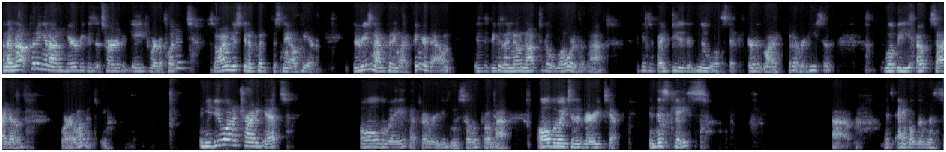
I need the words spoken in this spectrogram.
And I'm not putting it on here because it's harder to gauge where to put it. So I'm just gonna put the snail here. The reason I'm putting my finger down is because I know not to go lower than that. Because if I do, the glue will stick, or my whatever adhesive will be outside of where I want it to be. And you do want to try to get all the way, that's why we're using the silicone mat, all the way to the very tip. In this case, um, it's angled and this,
